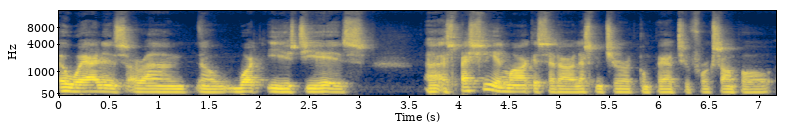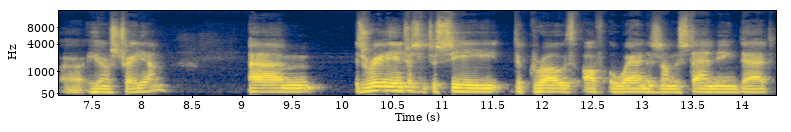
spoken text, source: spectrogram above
awareness around you know what ESG is, uh, especially in markets that are less mature compared to, for example, uh, here in Australia um, it's really interesting to see the growth of awareness and understanding that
